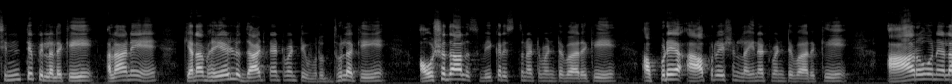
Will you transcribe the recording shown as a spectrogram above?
చింటి పిల్లలకి అలానే ఎనభై ఏళ్ళు దాటినటువంటి వృద్ధులకి ఔషధాలు స్వీకరిస్తున్నటువంటి వారికి అప్పుడే ఆపరేషన్లు అయినటువంటి వారికి ఆరో నెల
